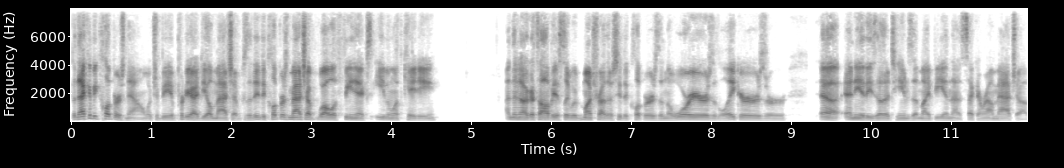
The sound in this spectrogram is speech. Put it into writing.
But that could be Clippers now, which would be a pretty ideal matchup because I think the Clippers match up well with Phoenix, even with KD. And the Nuggets obviously would much rather see the Clippers than the Warriors or the Lakers or uh, any of these other teams that might be in that second round matchup.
